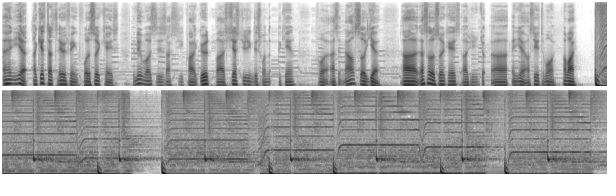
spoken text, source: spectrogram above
And yeah, I guess that's everything for the showcase. The new mode is actually quite good, but I'm just using this one again for as it now. So yeah, uh, that's all the showcase. Uh, uh, and yeah, I'll see you tomorrow. Bye bye.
